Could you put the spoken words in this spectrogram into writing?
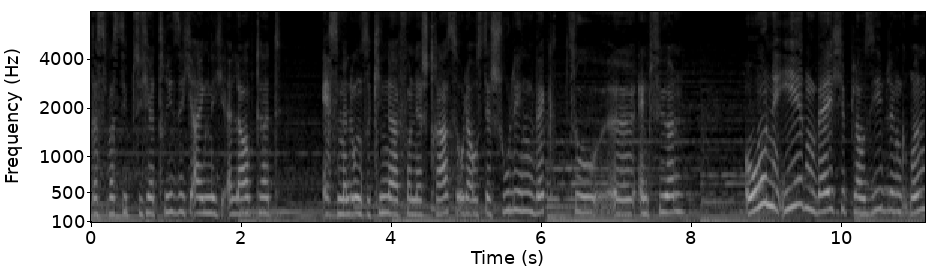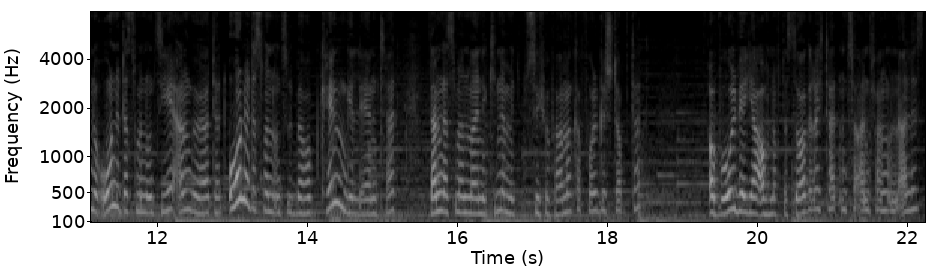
das, was die Psychiatrie sich eigentlich erlaubt hat, erstmal unsere Kinder von der Straße oder aus der Schule hinweg zu äh, entführen ohne irgendwelche plausiblen Gründe, ohne dass man uns je angehört hat, ohne dass man uns überhaupt kennengelernt hat, dann, dass man meine Kinder mit Psychopharmaka vollgestopft hat, obwohl wir ja auch noch das Sorgerecht hatten zu Anfang und alles.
